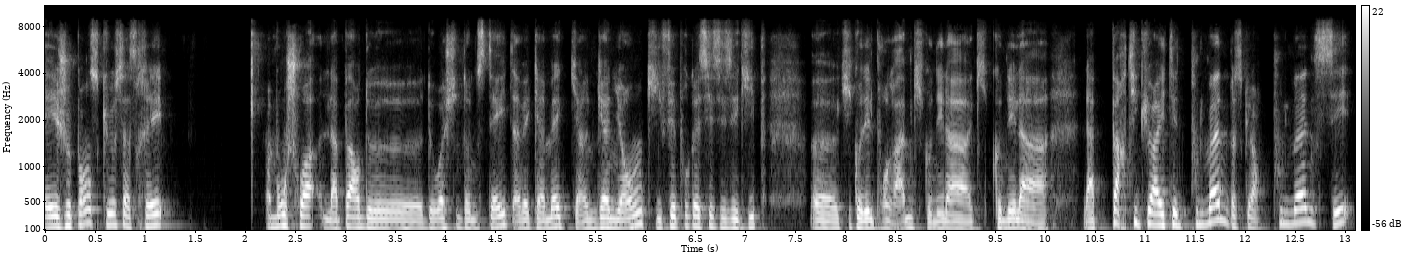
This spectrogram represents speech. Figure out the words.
Et je pense que ça serait un bon choix de la part de, Washington State avec un mec qui est un gagnant, qui fait progresser ses équipes, euh, qui connaît le programme, qui connaît la, qui connaît la, la particularité de Pullman, parce que alors, Pullman, c'est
